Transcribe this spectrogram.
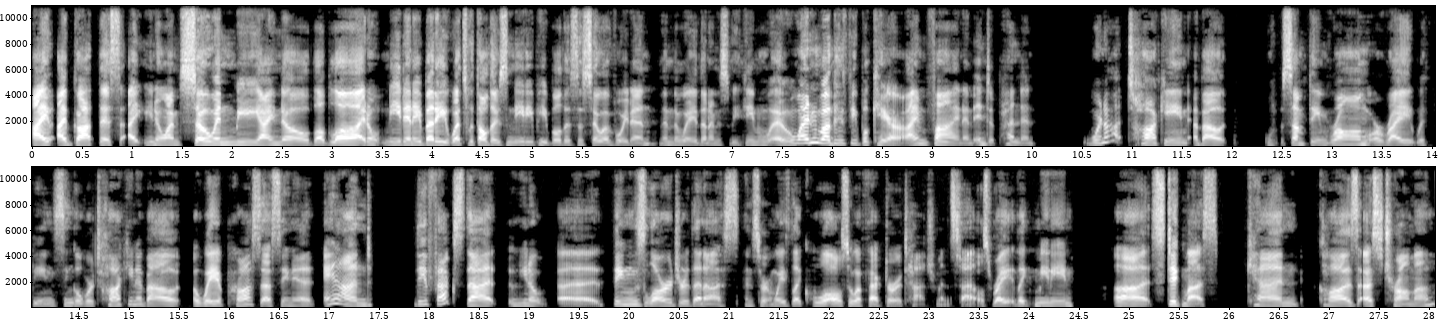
I, I've got this, I, you know, I'm so in me, I know, blah, blah. I don't need anybody. What's with all those needy people? This is so avoidant in the way that I'm speaking. Wh- Why do all these people care? I'm fine. I'm independent. We're not talking about something wrong or right with being single. We're talking about a way of processing it and the effects that you know uh, things larger than us in certain ways like will also affect our attachment styles right like meaning uh, stigmas can cause us trauma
